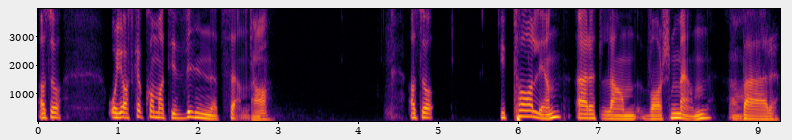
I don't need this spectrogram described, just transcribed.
Alltså, och jag ska komma till vinet sen. ja. Alltså, Italien är ett land vars män Ja. bär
